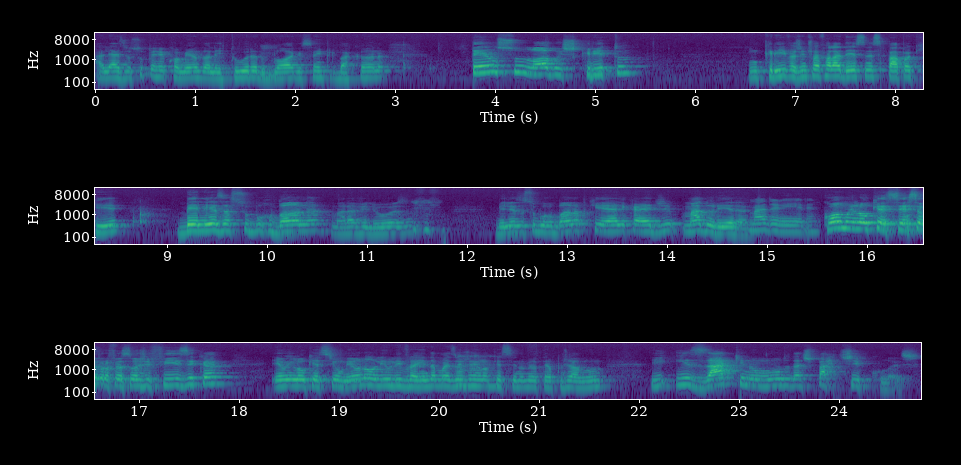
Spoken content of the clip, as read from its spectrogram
Aliás, eu super recomendo a leitura do blog, sempre bacana. Tenso, logo escrito. Incrível, a gente vai falar desse nesse papo aqui. Beleza suburbana, maravilhoso. Beleza suburbana porque Élica é de Madureira. Madureira. Como enlouquecer seu professor de física? Eu enlouqueci o meu, não li o livro ainda, mas eu uhum. já enlouqueci no meu tempo de aluno e Isaac no mundo das partículas.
